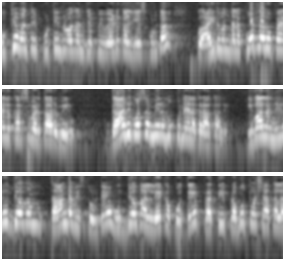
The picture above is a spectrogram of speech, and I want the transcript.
ముఖ్యమంత్రి పుట్టినరోజు అని చెప్పి వేడుకలు చేసుకుంటా ఐదు వందల కోట్ల రూపాయలు ఖర్చు పెడతారు మీరు. దానికోసం మీరు ముక్కు నేలకు రాకాలి. ఇవాళ నిరుద్యోగం తాండవిస్తుంటే ఉద్యోగాలు లేకపోతే ప్రతి ప్రభుత్వ శాఖల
